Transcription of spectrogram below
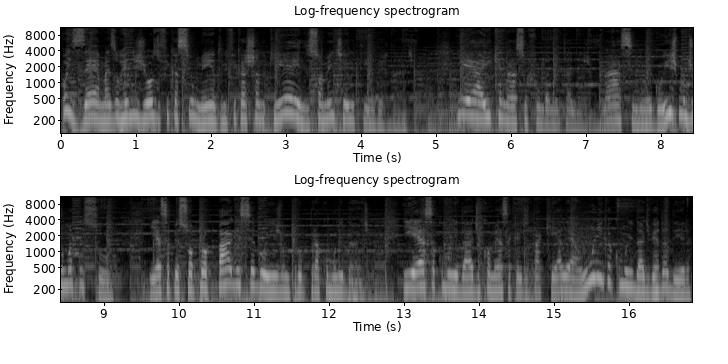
Pois é, mas o religioso fica ciumento, ele fica achando que ele, somente ele tem a verdade. E é aí que nasce o fundamentalismo. Nasce no egoísmo de uma pessoa. E essa pessoa propaga esse egoísmo para a comunidade. E essa comunidade começa a acreditar que ela é a única comunidade verdadeira.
